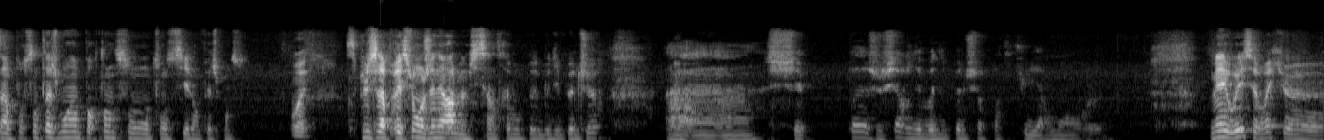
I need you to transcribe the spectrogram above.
un pourcentage moins important de son... de son style, en fait, je pense. Ouais. C'est plus la pression en général, même si c'est un très bon body puncher. Euh... Je sais pas, je cherche des body punchers particulièrement. euh. Mais oui, c'est vrai que.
